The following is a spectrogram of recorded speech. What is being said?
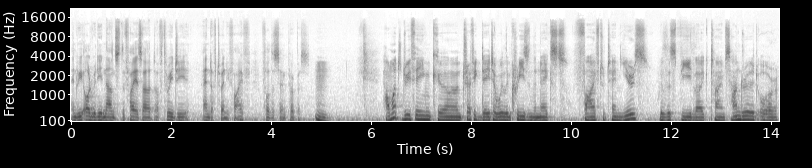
And we already announced the phase out of 3G end of 25 for the same purpose. Mm. How much do you think uh, traffic data will increase in the next five to 10 years? Will this be like times 100 or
